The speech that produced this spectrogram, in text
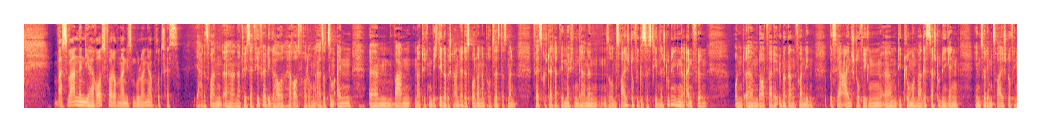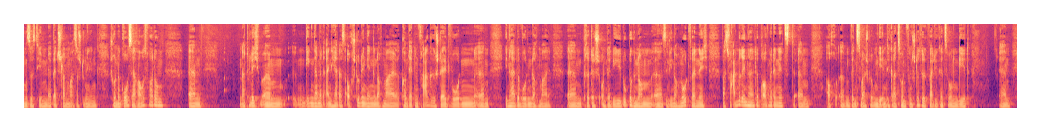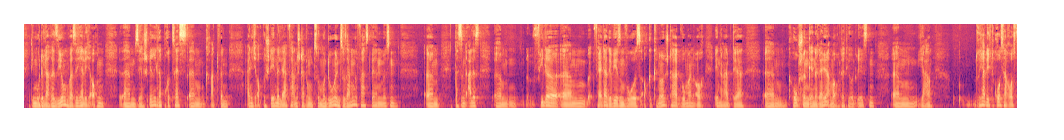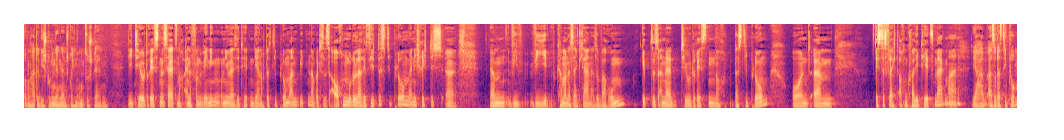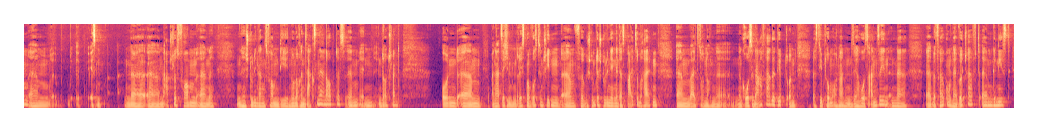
Was waren denn die Herausforderungen an diesem Bologna-Prozess? Ja, das waren äh, natürlich sehr vielfältige Herausforderungen. Also zum einen ähm, waren natürlich ein wichtiger Bestandteil des Bologna-Prozesses, dass man festgestellt hat, wir möchten gerne so ein zweistufiges System der Studiengänge einführen. Und ähm, dort war der Übergang von den bisher einstufigen ähm, Diplom- und Magisterstudiengängen hin zu dem zweistufigen System der Bachelor- und Masterstudiengängen schon eine große Herausforderung. Ähm, Natürlich ähm, ging damit einher, dass auch Studiengänge nochmal komplett in Frage gestellt wurden. Ähm, Inhalte wurden nochmal ähm, kritisch unter die Lupe genommen. Äh, sind die noch notwendig? Was für andere Inhalte brauchen wir denn jetzt? Ähm, auch ähm, wenn es zum Beispiel um die Integration von Schlüsselqualifikationen geht. Ähm, die Modularisierung war sicherlich auch ein ähm, sehr schwieriger Prozess, ähm, gerade wenn eigentlich auch bestehende Lehrveranstaltungen zu Modulen zusammengefasst werden müssen. Ähm, das sind alles ähm, viele ähm, Felder gewesen, wo es auch geknirscht hat, wo man auch innerhalb der Hochschulen generell, aber auch der TU Dresden, ja, sicherlich eine große Herausforderung hatte, die Studiengänge entsprechend umzustellen. Die TU Dresden ist ja jetzt noch eine von wenigen Universitäten, die ja noch das Diplom anbieten, aber das ist auch ein modularisiertes Diplom, wenn ich richtig, äh, ähm, wie, wie kann man das erklären? Also warum gibt es an der TU Dresden noch das Diplom und ähm, ist das vielleicht auch ein Qualitätsmerkmal? Ja, also das Diplom ähm, ist eine, äh, eine Abschlussform, äh, eine, eine Studiengangsform, die nur noch in Sachsen erlaubt ist, ähm, in, in Deutschland. Und ähm, man hat sich in Dresden bewusst entschieden, ähm, für bestimmte Studiengänge das beizubehalten, ähm, weil es doch noch eine, eine große Nachfrage gibt und das Diplom auch noch ein sehr hohes Ansehen in der äh, Bevölkerung, in der Wirtschaft ähm, genießt.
